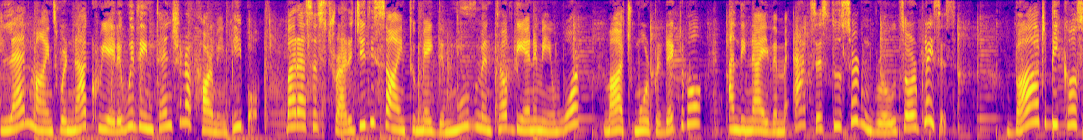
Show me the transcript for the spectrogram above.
Landmines were not created with the intention of harming people, but as a strategy designed to make the movement of the enemy in war much more predictable and deny them access to certain roads or places. But because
